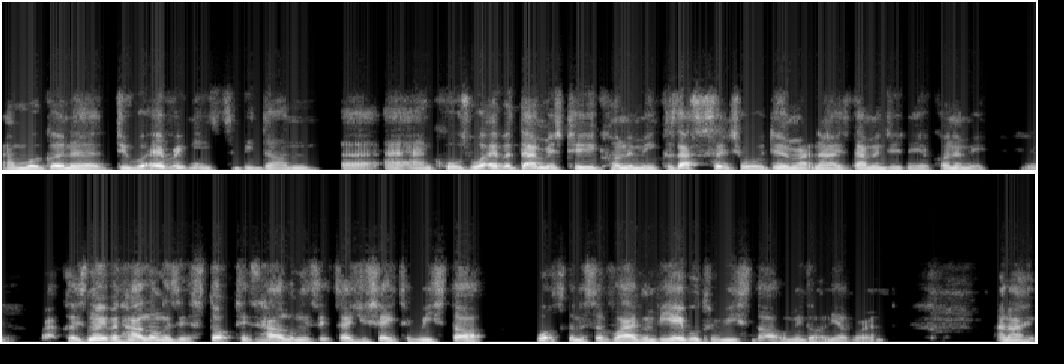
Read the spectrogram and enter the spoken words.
and we're going to do whatever it needs to be done uh, and, cause whatever damage to the economy, because that's essentially what we're doing right now is damaging the economy. Because mm. right? it's not even how long is it stopped; it's how mm. long is it, as you say, to restart. What's going to survive and be able to restart when we get on the other end? And I,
